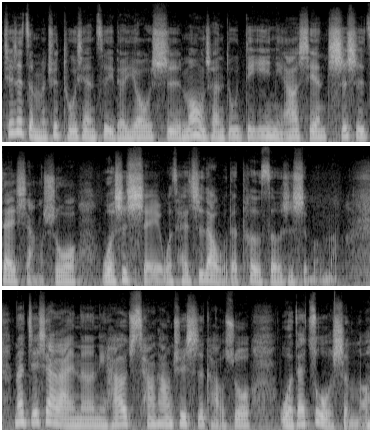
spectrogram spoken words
其实怎么去凸显自己的优势，某种程度，第一你要先时时在想说我是谁，我才知道我的特色是什么嘛。那接下来呢，你还要常常去思考说我在做什么，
